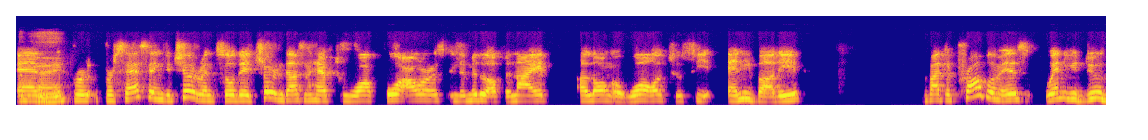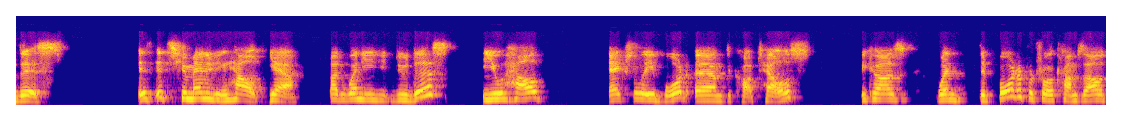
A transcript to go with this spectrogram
and okay. pr- processing the children. So the children doesn't have to walk four hours in the middle of the night along a wall to see anybody. But the problem is when you do this it, it's humanity help yeah but when you do this you help actually board um, the cartels because when the border patrol comes out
